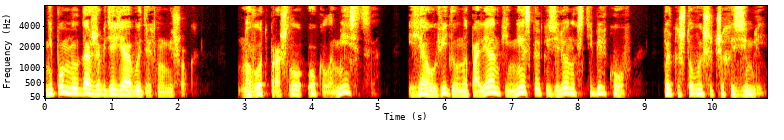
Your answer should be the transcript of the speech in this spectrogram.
не помнил даже, где я вытряхнул мешок. Но вот прошло около месяца, и я увидел на полянке несколько зеленых стебельков, только что вышедших из земли.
